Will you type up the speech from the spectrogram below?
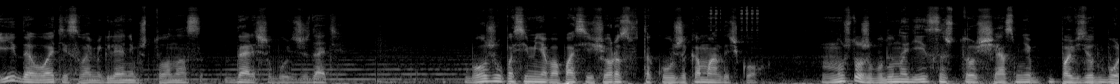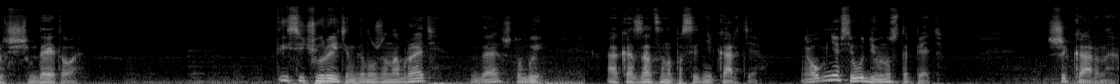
И давайте с вами глянем, что нас дальше будет ждать. Боже упаси меня попасть еще раз в такую же командочку. Ну что же, буду надеяться, что сейчас мне повезет больше, чем до этого. Тысячу рейтинга нужно набрать, да, чтобы оказаться на последней карте. А у меня всего 95. Шикарно.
